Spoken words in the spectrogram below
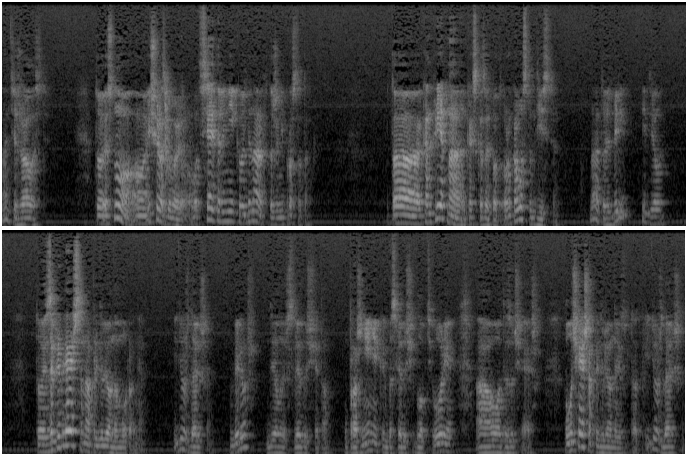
антижалость. То есть, ну, еще раз говорю, вот вся эта линейка вебинаров, это же не просто так. Это конкретно, как сказать, вот, руководство к действию. Да, то есть бери и делай. То есть закрепляешься на определенном уровне, идешь дальше. Берешь, делаешь следующее там упражнение, как бы следующий блок теории, а, вот, изучаешь. Получаешь определенный результат, идешь дальше.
